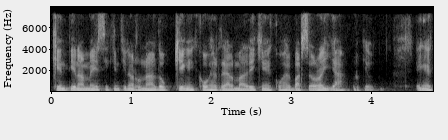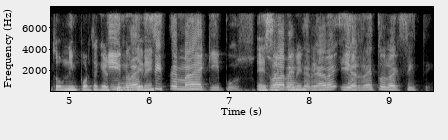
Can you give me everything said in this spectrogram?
quién tiene a Messi, quién tiene a Ronaldo, quién escoge el Real Madrid, quién escoge el Barcelona y ya. Porque en esto no importa que el y no existen más equipos, solamente y el resto no existe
